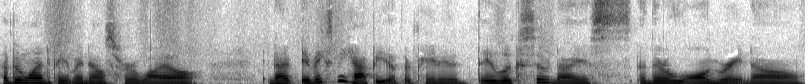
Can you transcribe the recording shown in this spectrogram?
I've been wanting to paint my nails for a while, and I, it makes me happy that they're painted. They look so nice, and they're long right now.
